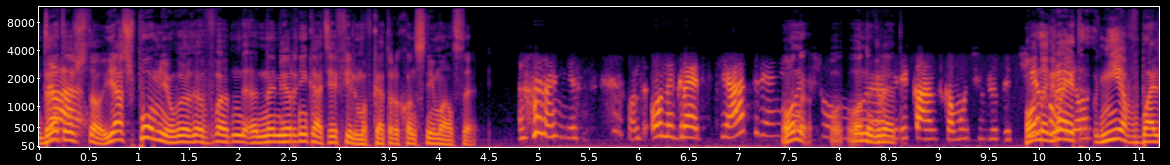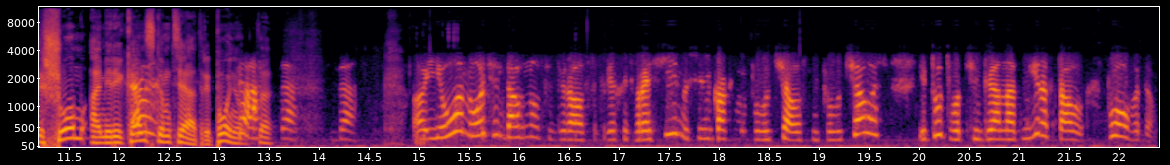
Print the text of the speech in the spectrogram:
Да, да ты что? Я ж помню э, э, наверняка те фильмы, в которых он снимался. Нет. Он, он играет в театре, а не он, большом, он играет... американском, очень любит Чехова. Он играет он... не в большом американском да? театре, понял? Да, да, да. А, и он очень давно собирался приехать в Россию, но все никак не получалось, не получалось. И тут вот чемпионат мира стал поводом.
